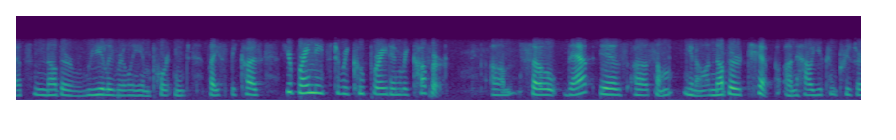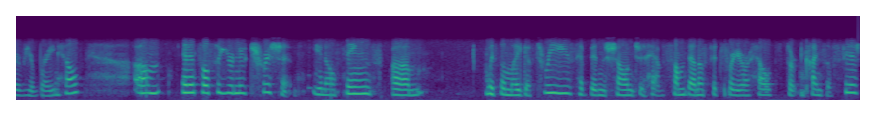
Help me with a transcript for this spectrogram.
that's another really, really important place because your brain needs to recuperate and recover. Um, so that is uh, some, you know, another tip on how you can preserve your brain health. Um, and it's also your nutrition. You know, things um, with omega 3s have been shown to have some benefit for your health, certain kinds of fish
